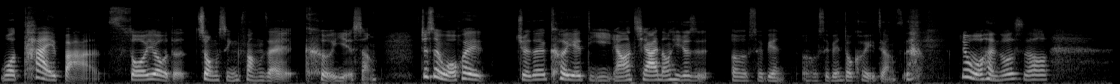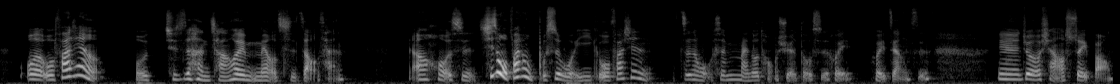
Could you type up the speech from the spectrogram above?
我太把所有的重心放在课业上，就是我会觉得课业第一，然后其他东西就是呃随便呃随便都可以这样子。就我很多时候，我我发现我其实很常会没有吃早餐，然后是其实我发现我不是唯一一个，我发现真的我身边蛮多同学都是会会这样子，因为就想要睡饱。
